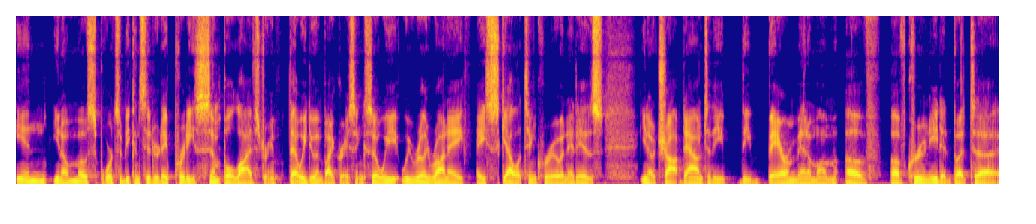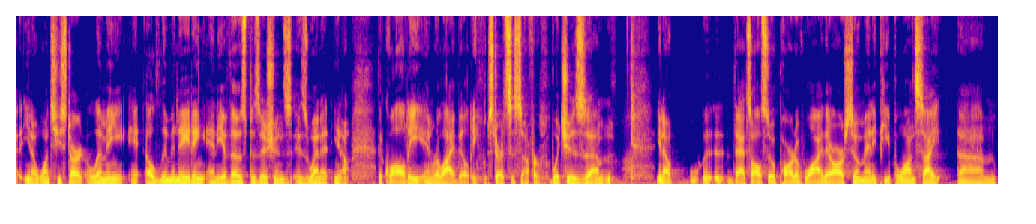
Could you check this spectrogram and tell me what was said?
in you know most sports would be considered a pretty simple live stream that we do in bike racing. So we we really run a a skeleton crew, and it is you know chopped down to the the bare minimum of of crew needed. But uh, you know once you start eliminating eliminating any of those positions is when it you know the quality and reliability starts to suffer, which is um, you know that's also part of why there are so many people on site um,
